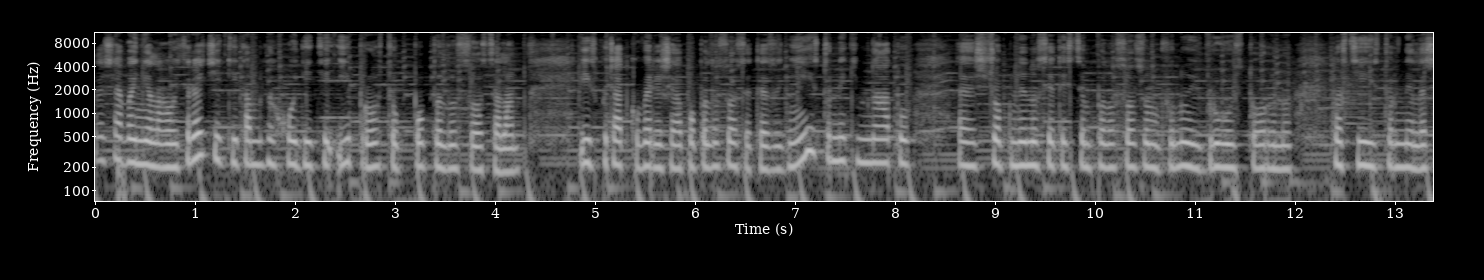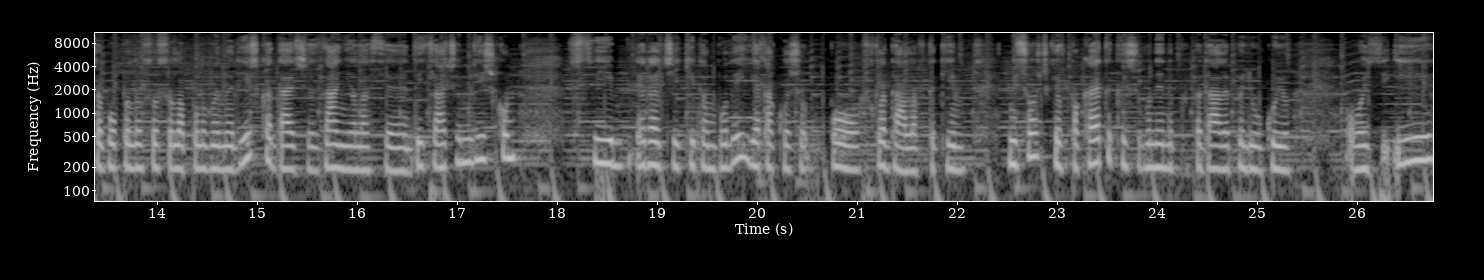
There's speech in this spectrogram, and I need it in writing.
Лише вийняла ось речі, які там знаходяться, і просто попилососила. І спочатку вирішила попилососити з однієї сторони кімнату, е, щоб не носитись цим пилососом в одну і в другу сторону. Тож з цієї сторони лише попилососила половину ліжка, далі зайнялася дитячим ліжком. Всі речі, які там були, я також поскладала в такі мішочки, в пакетики, щоб вони не пропадали пилюкою. Ось і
